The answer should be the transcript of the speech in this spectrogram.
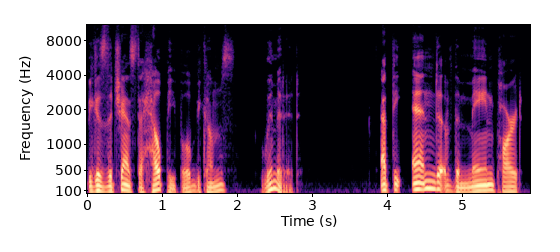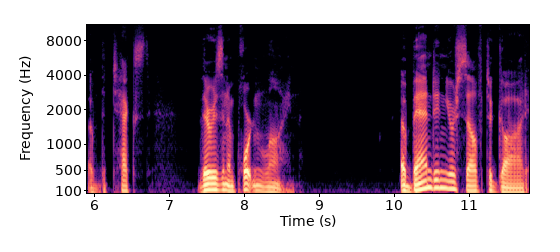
because the chance to help people becomes limited. At the end of the main part of the text, there is an important line Abandon yourself to God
